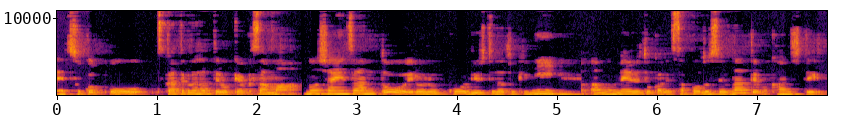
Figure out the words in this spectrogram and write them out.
えそこを使ってくださってるお客様の社員さんといろいろ交流してた時に、うん、あのメールとかでサポートしてるなっていうのを感じて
